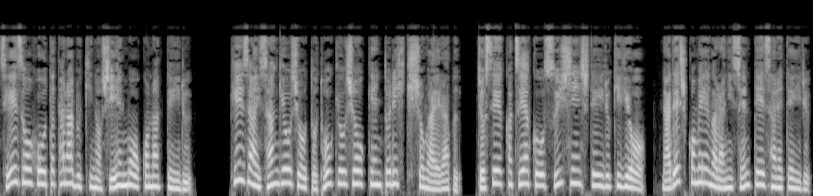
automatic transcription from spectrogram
製造法たたらぶきの支援も行っている。経済産業省と東京証券取引所が選ぶ女性活躍を推進している企業、なでしこ銘柄に選定されている。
